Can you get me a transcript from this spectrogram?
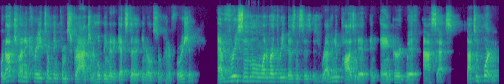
We're not trying to create something from scratch and hoping that it gets to, you know, some kind of fruition. Every single one of our three businesses is revenue positive and anchored with assets. That's important.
